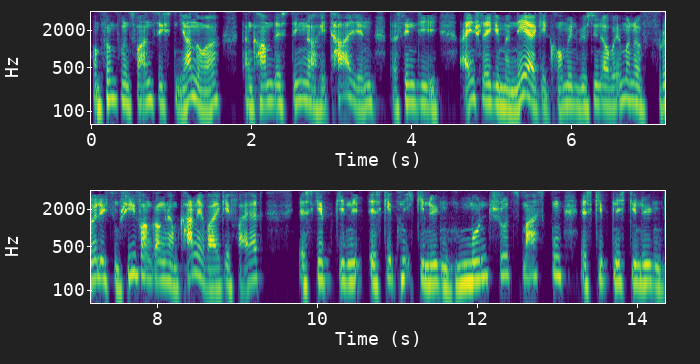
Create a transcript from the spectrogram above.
am 25. Januar. Dann kam das Ding nach Italien. Da sind die Einschläge immer näher gekommen. Wir sind aber immer noch fröhlich zum Skifahren gegangen, haben Karneval gefeiert. Es gibt, es gibt nicht genügend Mundschutzmasken, es gibt nicht genügend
